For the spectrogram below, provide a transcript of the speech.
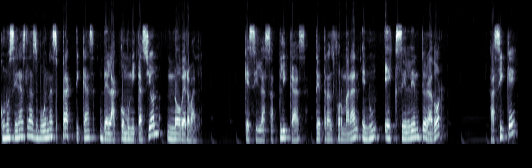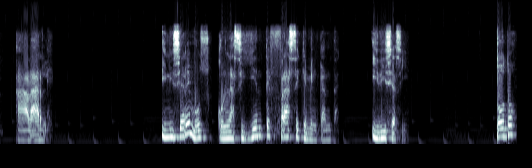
conocerás las buenas prácticas de la comunicación no verbal, que si las aplicas te transformarán en un excelente orador. Así que, a darle. Iniciaremos con la siguiente frase que me encanta y dice así. Todo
